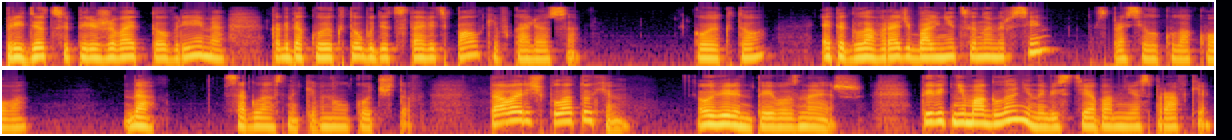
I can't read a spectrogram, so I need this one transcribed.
Придется переживать то время, когда кое-кто будет ставить палки в колеса. «Кое-кто? Это главврач больницы номер семь?» — спросила Кулакова. «Да», — согласно кивнул Кочетов. «Товарищ Платухин. Уверен, ты его знаешь. Ты ведь не могла не навести обо мне справки?»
